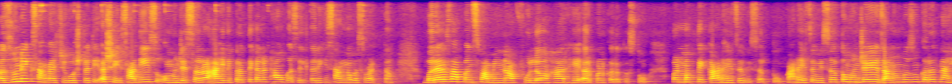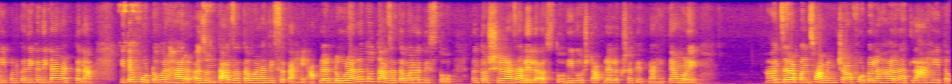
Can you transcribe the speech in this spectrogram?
अजून एक सांगायची गोष्ट ती अशी साधी म्हणजे सरळ आहे ती प्रत्येकाला ठाऊक असेल तरीही सांगावंसं वाटतं. बऱ्याचदा आपण स्वामींना फुलं हार हे अर्पण करत असतो. पण मग ते काढायचं विसरतो. काढायचं विसरतो म्हणजे जाणून बुजून करत नाही पण कधी कधी काय वाटतं ना की त्या फोटोवर हार अजून ताजा तवाना दिसत आहे. आपल्या डोळ्याला तो ताजा तवाना दिसतो पण तो शिळा झालेला असतो ही गोष्ट आपल्या लक्षात येत नाही. त्यामुळे आज जर आपण स्वामींच्या फोटोला हार घातला आहे तर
